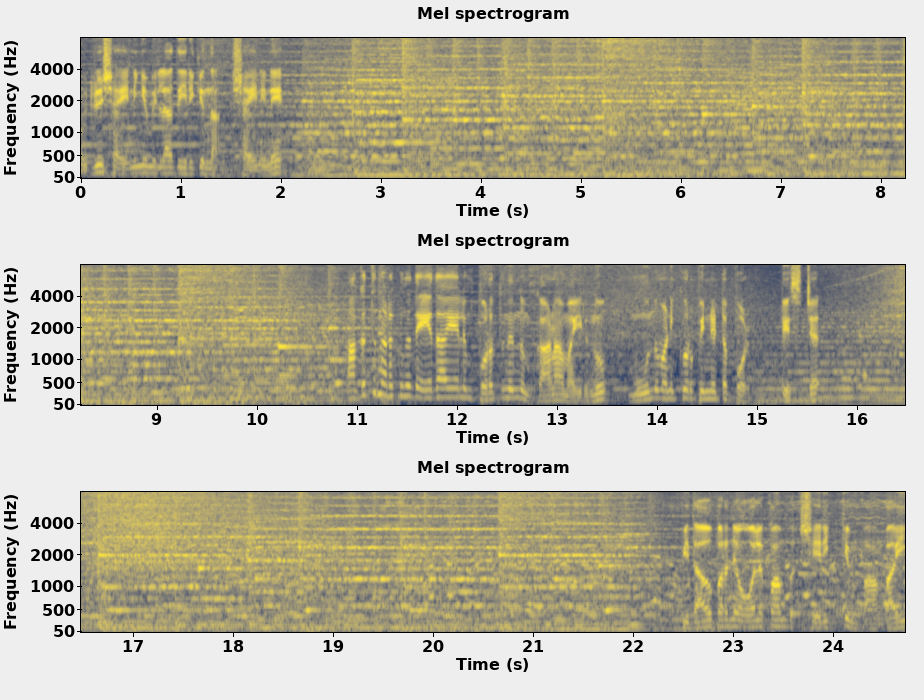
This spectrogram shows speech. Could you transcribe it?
ഒരു ഷൈനിങ്ങും ഇല്ലാതെ ഇരിക്കുന്ന ഷൈനിനെ. അകത്ത് നടക്കുന്നത് ഏതായാലും പുറത്തുനിന്നും കാണാമായിരുന്നു. മൂന്ന് മണിക്കൂർ പിന്നിട്ടപ്പോൾ ട്വിസ്റ്റ്. പിതാവ് പറഞ്ഞ ഓലപ്പാമ്പ് ശരിക്കും പാമ്പായി.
